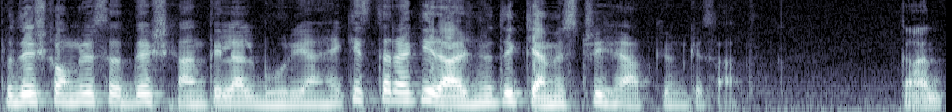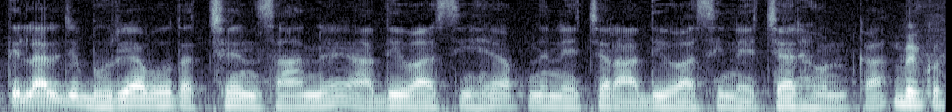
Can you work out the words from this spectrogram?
प्रदेश कांग्रेस अध्यक्ष कांतिलाल भूरिया हैं। किस तरह की राजनीतिक केमिस्ट्री है आपकी उनके साथ? कांतिलाल जी भूरिया बहुत अच्छे इंसान हैं आदिवासी हैं अपने नेचर आदिवासी नेचर है उनका। बिल्कुल।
